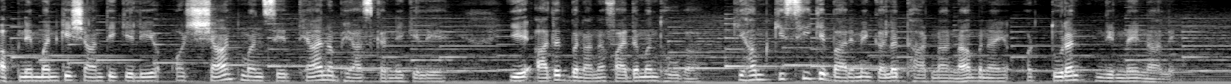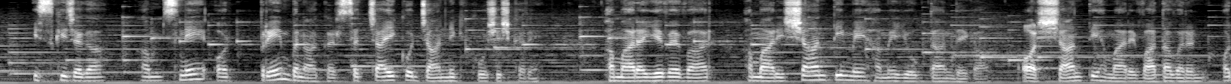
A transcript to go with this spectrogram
अपने मन की शांति के लिए और शांत मन से ध्यान अभ्यास करने के लिए ये आदत बनाना फ़ायदेमंद होगा कि हम किसी के बारे में गलत धारणा ना बनाएँ और तुरंत निर्णय ना लें। इसकी जगह हम स्नेह और प्रेम बनाकर सच्चाई को जानने की कोशिश करें। हमारा ये व्यवहार हमारी शांति में हमें योगदान देगा और शांति हमारे वातावरण और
